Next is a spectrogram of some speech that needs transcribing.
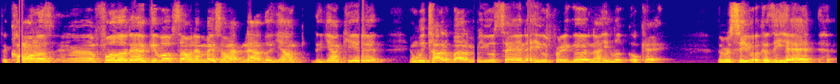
the corners uh, full of they'll give up something that makes them happen. Now the young the young kid, and we talked about him. You were saying that he was pretty good. Now he looked okay the receiver because he had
